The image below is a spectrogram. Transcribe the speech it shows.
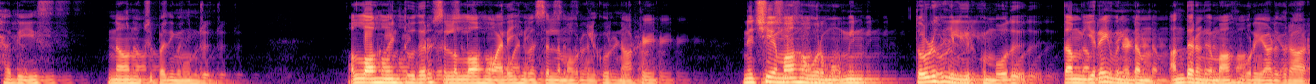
ஹதீஸ் நானூற்றி பதிமூன்று அல்லாஹுவின் தூதர் ஸல்லல்லாஹு அலஹி வசல்லம் அவர்கள் கூறினார்கள் நிச்சயமாக ஒரு மோமின் தொழுகையில் இருக்கும்போது தம் இறைவனிடம் அந்தரங்கமாக உரையாடுகிறார்.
